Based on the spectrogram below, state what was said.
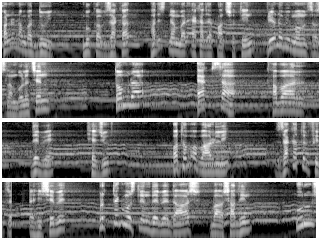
খণ্ড নম্বর দুই, বুক অব জাকাত হাদিস নাম্বার এক হাজার পাঁচশো তিন। প্রিয় নবী মোহাম্মদ সাল্লাম বলেছেন, তোমরা একসা খাবার দেবে খেজুর অথবা বার্লি জাকাতুল ফিতরা হিসেবে। প্রত্যেক মুসলিম দেবে দাস বা স্বাধীন, পুরুষ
